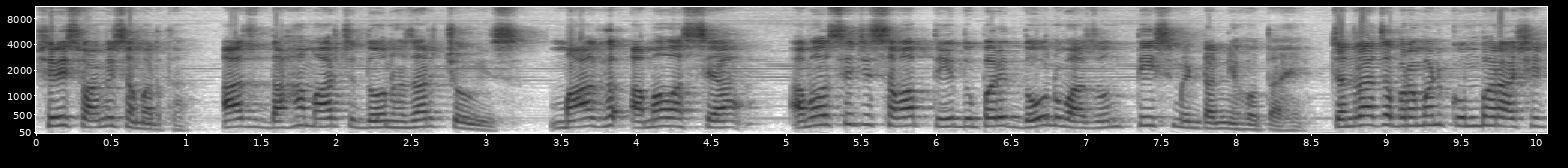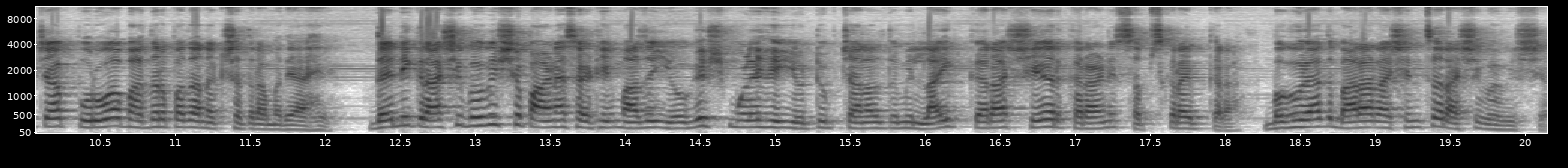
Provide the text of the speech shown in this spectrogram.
श्री स्वामी समर्थ. आज दहा मार्च दोन हजार चोवीस. माघ अमावास्या अमावस्येची समाप्ती दुपारी दोन वाजून तीस मिनिटांनी होत आहे. चंद्राचं भ्रमण कुंभ राशीच्या पूर्वा भाद्रपदा नक्षत्रामध्ये आहे. दैनिक राशी भविष्य पाहण्यासाठी माझे योगेश मुळे हे युट्यूब चॅनल तुम्ही लाईक करा शेअर करा आणि सबस्क्राईब करा. बघूयात बारा राशींचं राशी भविष्य.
